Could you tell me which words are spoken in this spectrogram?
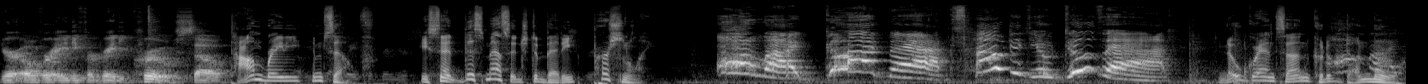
your over 80 for Brady crew. So, Tom Brady himself. He sent this message to Betty personally. Oh my God, Max! How did you do that? No grandson could have oh done more.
